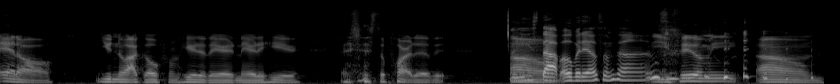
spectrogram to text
at all, you know I go from here to there and there to here. That's just a part of it. And you Um, stop over there sometimes. you feel me? um,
